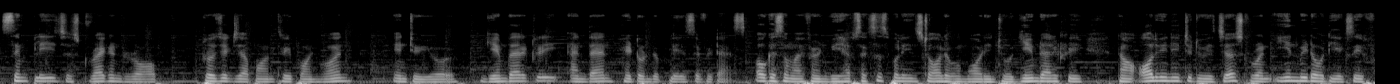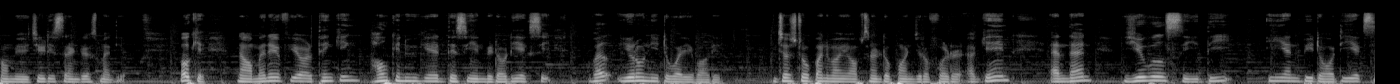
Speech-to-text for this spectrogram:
simply just drag and drop Project Japan 3.1 into your game directory and then hit on replace if it asks. Okay so my friend we have successfully installed our mod into a game directory. Now all we need to do is just run env.exe from your San Andreas menu. Okay now many of you are thinking how can we get this env.exe? Well you don't need to worry about it. Just open my optional 2.0 folder again and then you will see the env.exe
